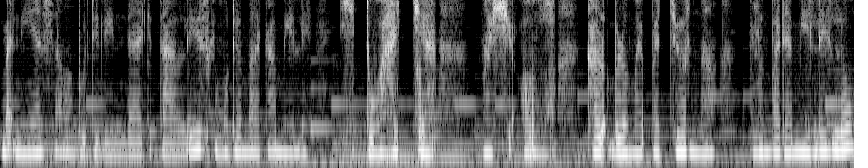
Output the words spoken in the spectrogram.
Mbak Nia sama Budi Linda kita list kemudian mereka milih itu aja Masya Allah, kalau belum mepet jurnal, belum pada milih loh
